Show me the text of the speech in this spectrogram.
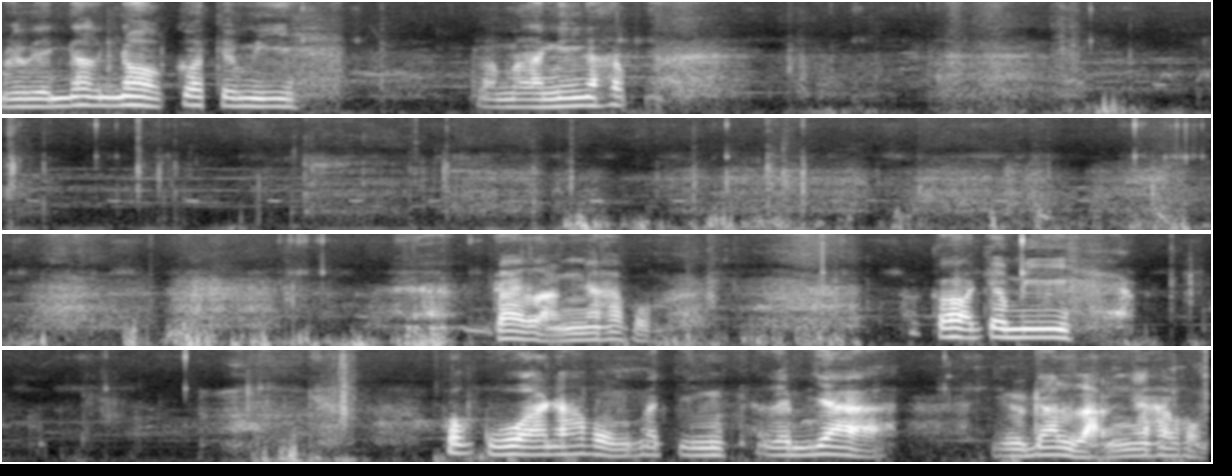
บริเวณด้านนอกก็จะมีประมาณนี้นะครับ ด้านหลังนะครับผม ก็จะมี พวกวัวนะครับผมมากินเล็มหญ้าอยู่ด้านหลังนะครับผม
